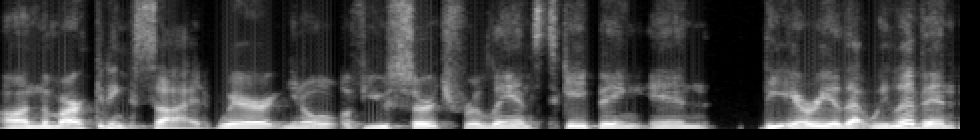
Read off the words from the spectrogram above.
on the marketing side where you know if you search for landscaping in the area that we live in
